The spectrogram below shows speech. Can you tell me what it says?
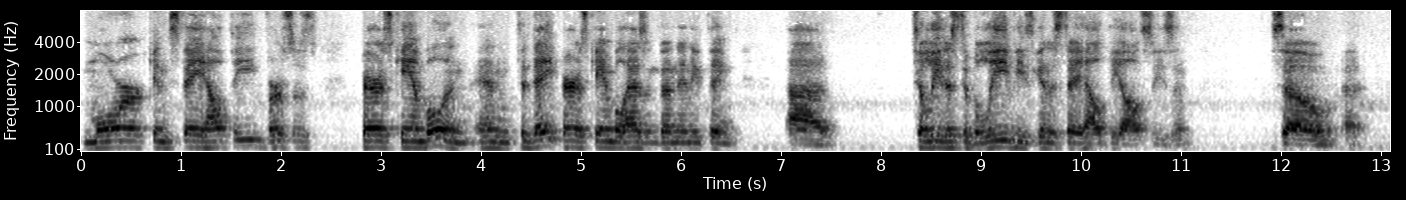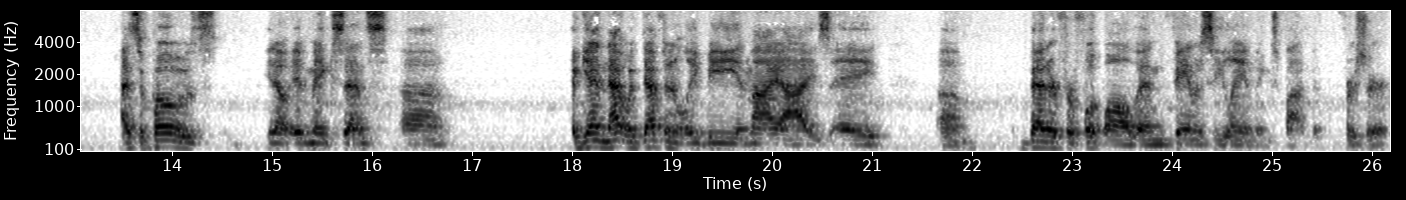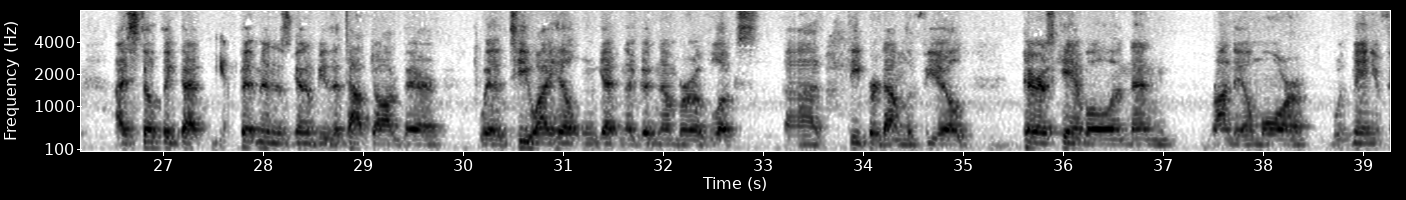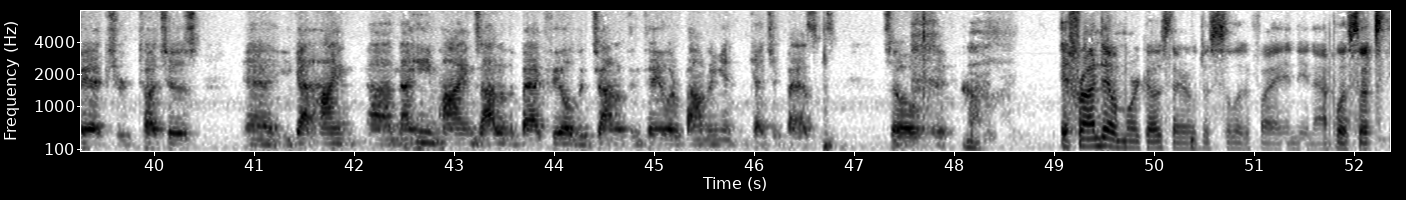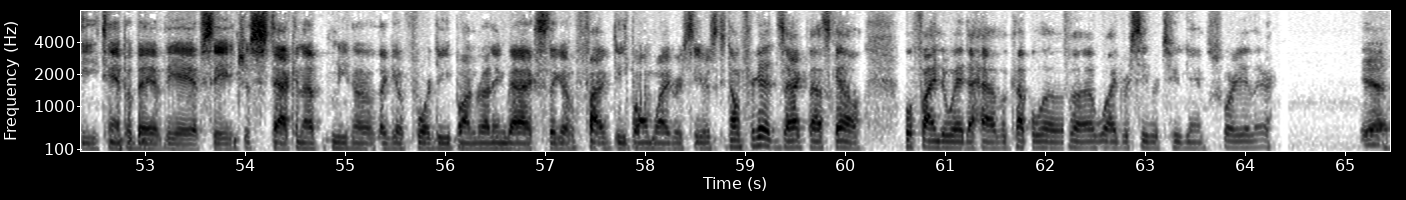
Moore can stay healthy versus Parris Campbell, and and to date, Parris Campbell hasn't done anything uh, to lead us to believe he's going to stay healthy all season. So uh, I suppose, you know, it makes sense. Uh, again, that would definitely be, in my eyes, a um, better for football than fantasy landing spot for sure. I still think that Pittman is going to be the top dog there with T.Y. Hilton getting a good number of looks uh, deeper down the field, Parris Campbell, and then Rondale Moore with manufactured touches. Uh, you got hein, uh, Nyheim Hines out of the backfield and Jonathan Taylor pounding it and catching passes. So it, if Rondale Moore goes there, it'll just solidify Indianapolis. That's the Tampa Bay of the AFC. Just stacking up, you know, they go four deep on running backs, they go five deep on wide receivers. Don't forget Zach Pascal will find a way to have a couple of uh, wide receiver two games for you there. Yeah,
